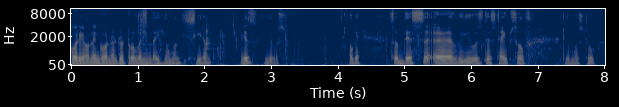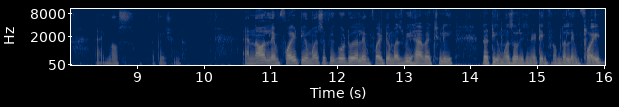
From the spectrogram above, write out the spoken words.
chorionic gonadotropin in the human serum is used. Okay? So this uh, we use this types of tumors to diagnose the patient and now lymphoid tumors if we go to the lymphoid tumors we have actually the tumors originating from the lymphoid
